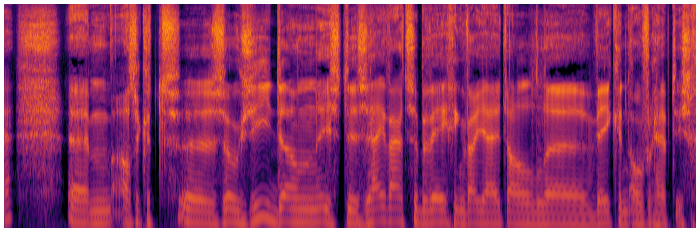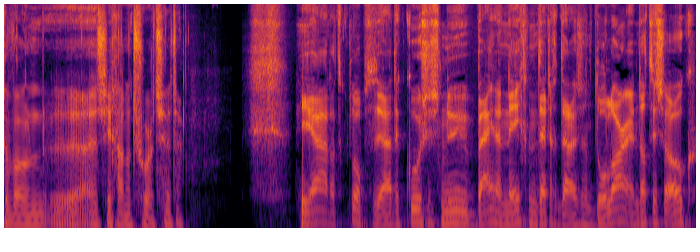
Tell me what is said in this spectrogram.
38.000. Um, als ik het zo zie, dan is de zijwaartse beweging... waar jij het al weken over hebt, is gewoon zich aan het voortzetten. Ja, dat klopt. Ja, de koers is nu bijna 39.000 dollar. En dat is ook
